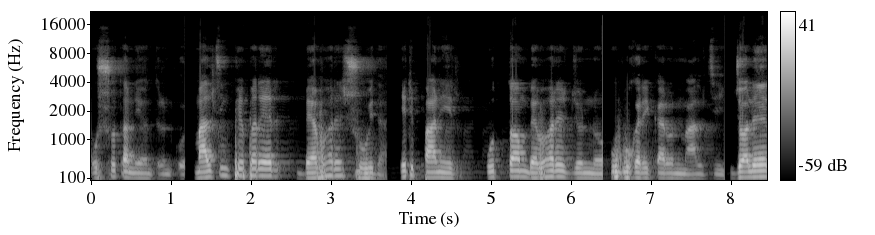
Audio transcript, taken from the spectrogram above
উষ্ণতা নিয়ন্ত্রণ করতে। মালচিং পেপারের ব্যবহারের সুবিধা, এটি পানির উত্তম ব্যবহারের জন্য উপকারী কারণ মালচিং। জলের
